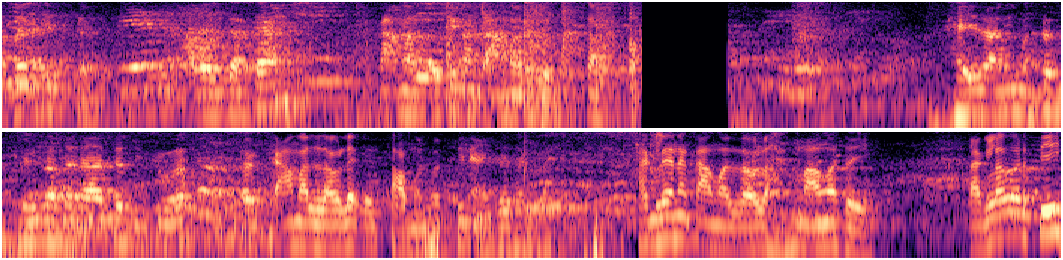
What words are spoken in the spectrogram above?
आता काहीच कर. कामाला लावते ना बोल. चल. हे आम्ही मस्त फिरून जातात आता कामाला लावलं काही सामानवरती न्यायचं सगळं. सगळ्यांना कामाला लावला. मामाचाही सगळा वरती?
